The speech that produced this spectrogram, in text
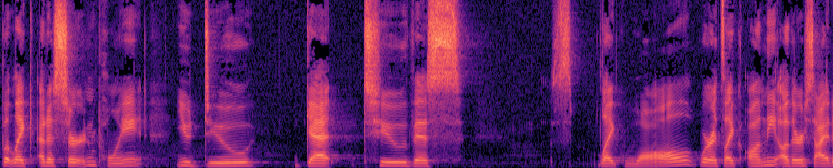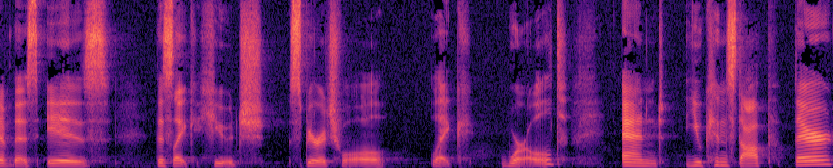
but like at a certain point, you do get to this like wall where it's like on the other side of this is this like huge spiritual like world. And you can stop there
